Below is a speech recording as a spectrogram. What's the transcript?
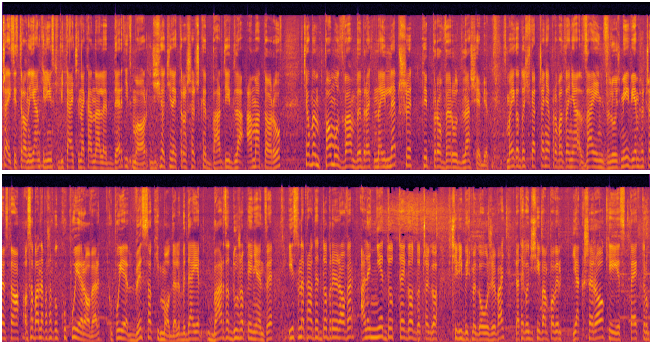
Cześć, z tej strony Jan Kieliński, witajcie na kanale Dirt It More. Dzisiaj odcinek troszeczkę bardziej dla amatorów. Chciałbym pomóc Wam wybrać najlepszy typ roweru dla siebie. Z mojego doświadczenia prowadzenia zajęć z ludźmi wiem, że często osoba na początku kupuje rower, kupuje wysoki model, wydaje bardzo dużo pieniędzy i jest to naprawdę dobry rower, ale nie do tego, do czego chcielibyśmy go używać. Dlatego dzisiaj Wam powiem, jak szerokie jest spektrum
